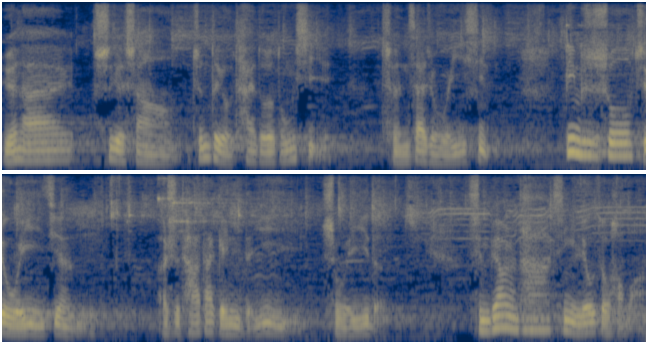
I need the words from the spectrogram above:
原来世界上真的有太多的东西存在着唯一性。并不是说只有唯一一件，而是它带给你的意义是唯一的。请不要让它轻易溜走，好吗？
